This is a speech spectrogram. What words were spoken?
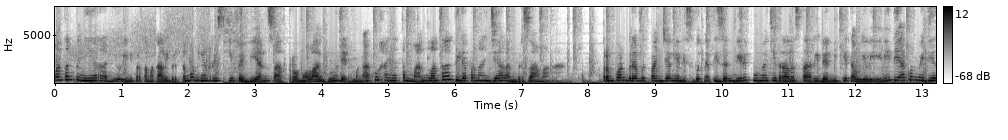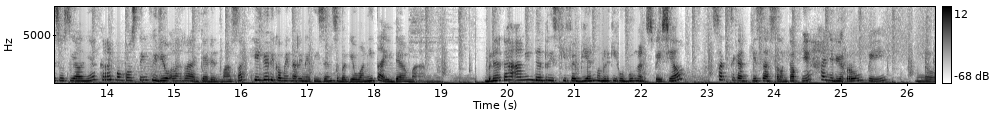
Mantan penyiar radio ini pertama kali bertemu dengan Rizky Febian saat promo lagu dan mengaku hanya teman lantaran tidak pernah jalan bersama. Perempuan berambut panjang yang disebut netizen mirip Bunga Citra Lestari dan Nikita Willy ini di akun media sosialnya kerap memposting video olahraga dan masak hingga dikomentari netizen sebagai wanita idaman. Benarkah Anin dan Rizky Febian memiliki hubungan spesial? Saksikan kisah selengkapnya hanya di Rumpi No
